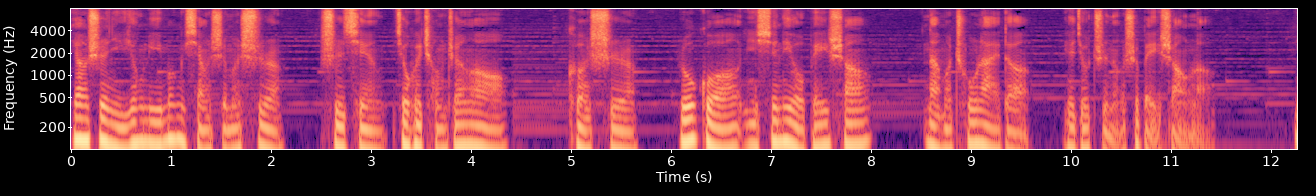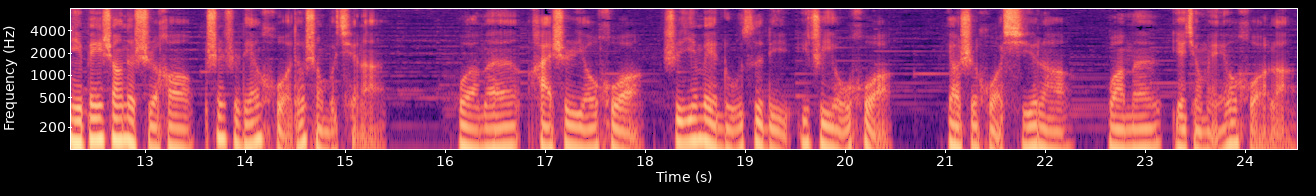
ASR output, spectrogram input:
要是你用力梦想什么事，事情就会成真哦。可是，如果你心里有悲伤，那么出来的也就只能是悲伤了。你悲伤的时候，甚至连火都生不起来。我们还是有火，是因为炉子里一直有火。要是火熄了，我们也就没有火了。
